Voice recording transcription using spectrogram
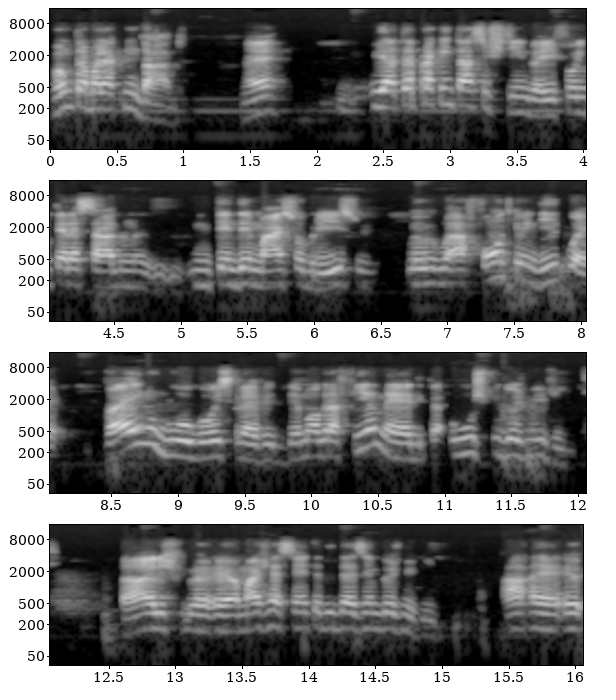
vamos trabalhar com dado. Né? e até para quem está assistindo aí, foi interessado em entender mais sobre isso, eu, a fonte que eu indico é vai no Google, escreve Demografia Médica USP 2020. Tá? Eles, é, é a mais recente é de dezembro de 2020. A, é, é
